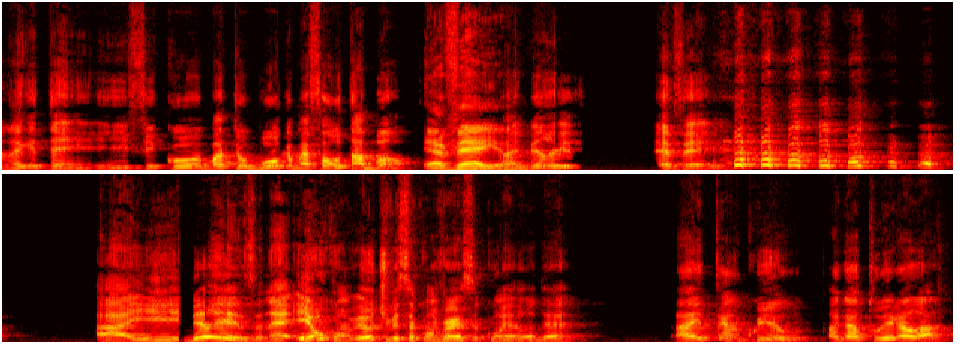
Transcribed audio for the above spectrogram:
não é que tem. E ficou, bateu boca, mas falou, tá bom. É velha. Aí, beleza. É velho. Aí, beleza, né? Eu, eu tive essa conversa com ela, né? Aí, tranquilo, a gatoeira lá.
